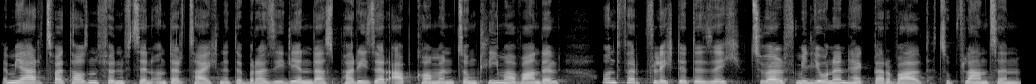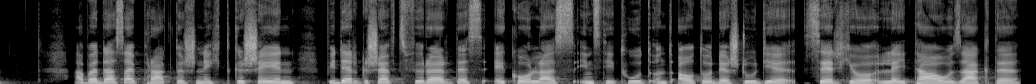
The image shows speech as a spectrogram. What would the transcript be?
Im Jahr 2015 unterzeichnete Brasilien das Pariser Abkommen zum Klimawandel und verpflichtete sich, 12 Millionen Hektar Wald zu pflanzen. Aber das sei praktisch nicht geschehen, wie der Geschäftsführer des Ecolas Institut und Autor der Studie Sergio Leitao sagte.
